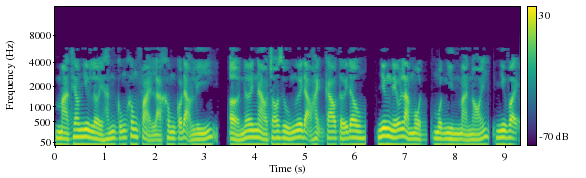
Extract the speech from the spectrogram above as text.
mà theo như lời hắn cũng không phải là không có đạo lý, ở nơi nào cho dù ngươi đạo hạnh cao tới đâu, nhưng nếu là một, một nghìn mà nói, như vậy,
